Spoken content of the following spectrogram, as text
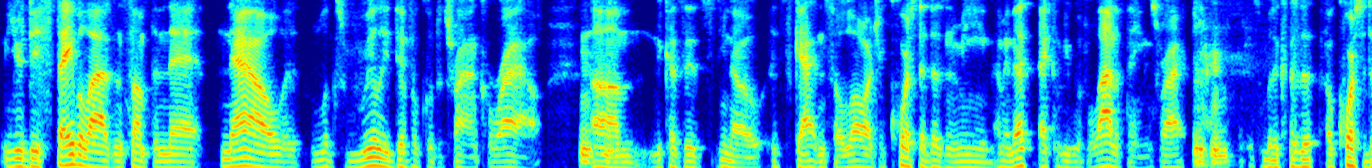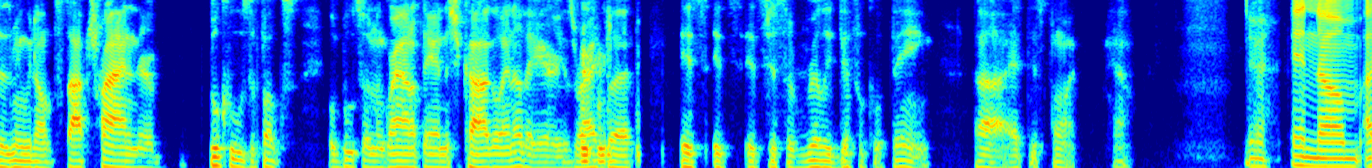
you're destabilizing something that now it looks really difficult to try and corral mm-hmm. um, because it's you know it's gotten so large. Of course, that doesn't mean I mean that that can be with a lot of things, right? Mm-hmm. But because of course it doesn't mean we don't stop trying. And there are bukus of folks with boots on the ground up there in the Chicago and other areas, right? Mm-hmm. But it's it's it's just a really difficult thing uh, at this point. Yeah. Yeah, and um, I,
